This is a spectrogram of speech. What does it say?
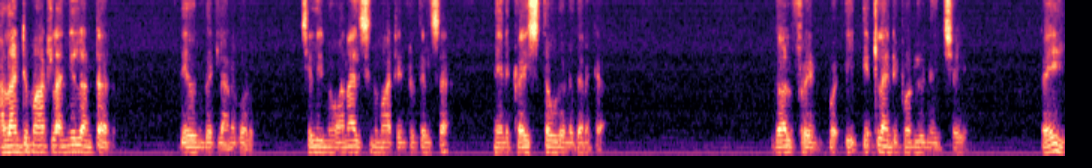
అలాంటి మాటలు అన్నిలు అంటారు. దేవుని బిడ్డలు అనకూడదు. చెల్లి నువ్వు అనాల్సిన మాట ఏంటో తెలుసా? నేను క్రైస్తవుడు గనక. గర్ల్ ఫ్రెండ్ ఇట్లాంటి పనులు నేను చేయ రై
